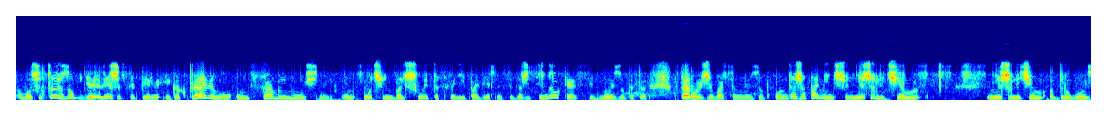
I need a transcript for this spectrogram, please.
Вот, шестой зуб режется первый. И, как правило, он самый мощный. Он очень большой по своей поверхности. Даже семерка, седьмой зуб, это второй жевательный зуб, он даже поменьше, нежели чем нежели чем другой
